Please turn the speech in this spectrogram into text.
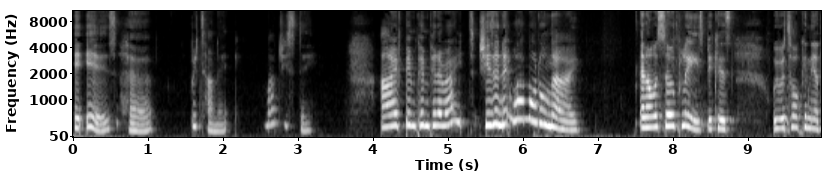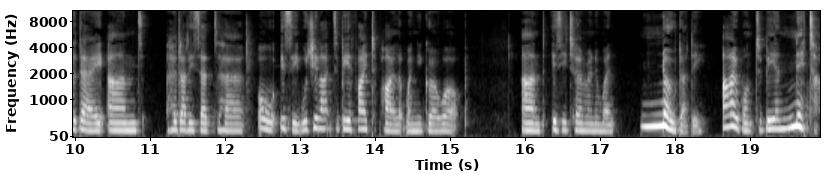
it is her Britannic Majesty. I've been pimping her out. She's a knitwear model now. And I was so pleased because we were talking the other day and her daddy said to her, Oh, Izzy, would you like to be a fighter pilot when you grow up? And Izzy turned around and went, No, daddy, I want to be a knitter.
